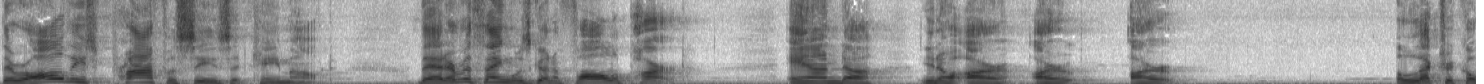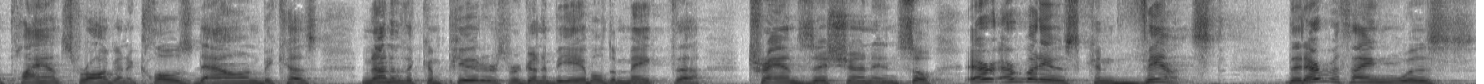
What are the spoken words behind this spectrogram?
there were all these prophecies that came out that everything was going to fall apart. And, uh, you know, our, our, our electrical plants were all going to close down because none of the computers were going to be able to make the transition. And so everybody was convinced that everything was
